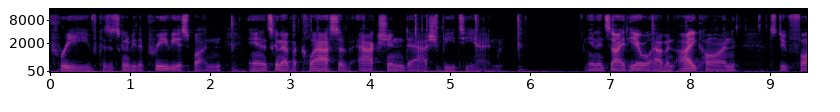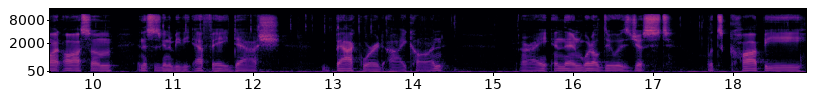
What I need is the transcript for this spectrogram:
prev because it's going to be the previous button and it's going to have a class of action dash btn and inside here we'll have an icon let's do font awesome and this is going to be the fa dash backward icon. All right and then what I'll do is just let's copy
